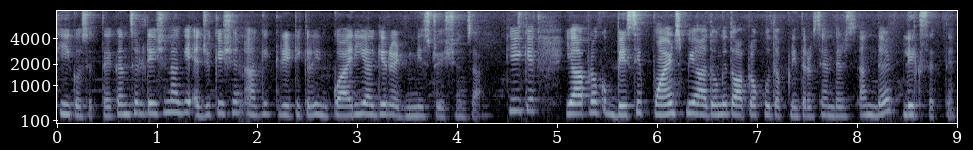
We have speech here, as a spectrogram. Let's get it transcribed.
ठीक हो सकता है। कंसल्टेशन आगे एजुकेशन आगे क्रिटिकल इंक्वायरी आगे और एडमिनिस्ट्रेशन आगे, ठीक है? या आप लोग को बेसिक पॉइंट्स भी याद होंगे तो आप लोग खुद अपनी तरफ़ से अंदर अंदर लिख सकते हैं।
